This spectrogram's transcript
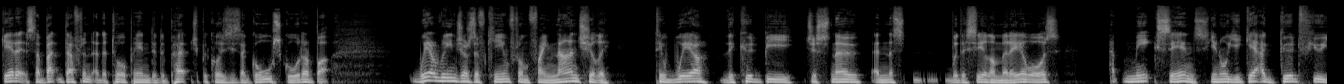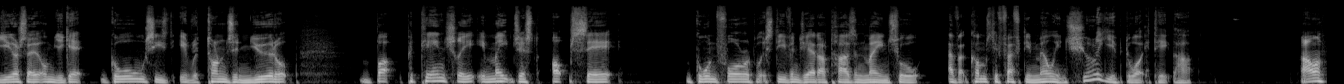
Get it, it's a bit different at the top end of the pitch because he's a goal scorer, but where Rangers have came from financially to where they could be just now in this with the sale of Morelos, it makes sense. You know, you get a good few years out of him, you get goals, he returns in Europe, but potentially he might just upset going forward what Steven Gerrard has in mind. So if it comes to 15 million, surely you'd want to take that. Alan?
